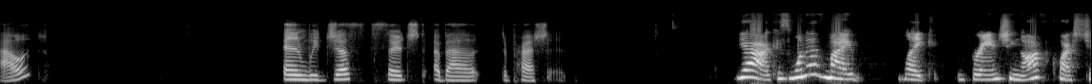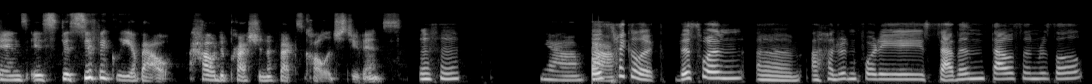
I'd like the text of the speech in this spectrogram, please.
out. And we just searched about depression. Yeah, because one of my like branching off questions is specifically about how depression affects college students. Mm-hmm. Yeah. Let's take a look. This one, um, 147,000 results.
